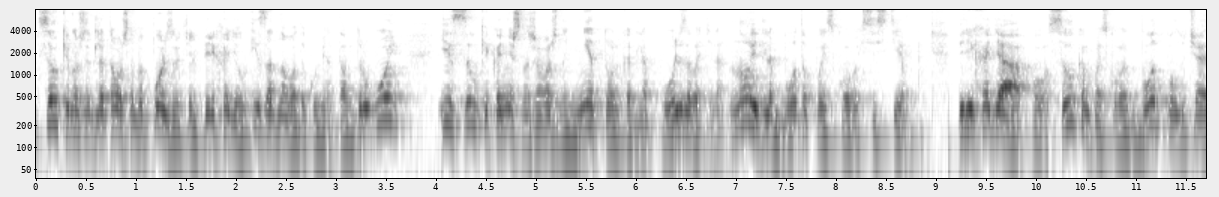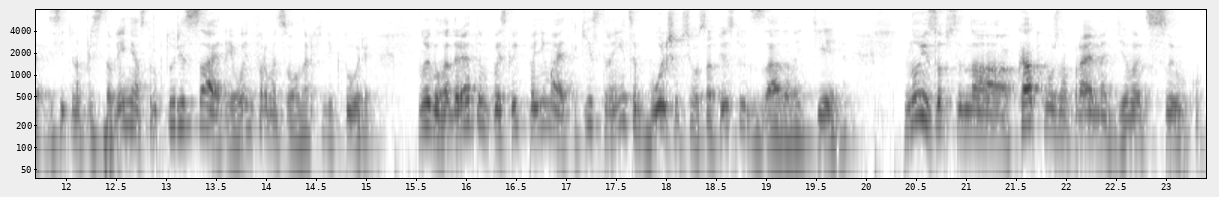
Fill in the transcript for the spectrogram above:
Ссылки нужны для того, чтобы пользователь переходил из одного документа в другой. И ссылки, конечно же, важны не только для пользователя, но и для ботов поисковых систем. Переходя по ссылкам, поисковый бот получает действительно представление о структуре сайта, его информационной архитектуре. Ну и благодаря этому поисковик понимает, какие страницы больше всего соответствуют заданной теме. Ну и, собственно, как нужно правильно делать ссылку.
